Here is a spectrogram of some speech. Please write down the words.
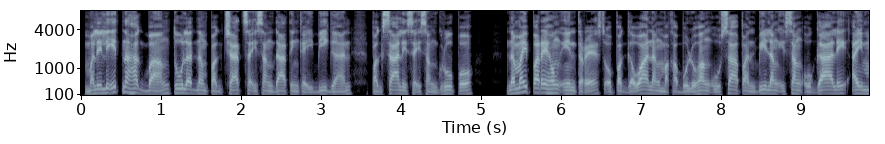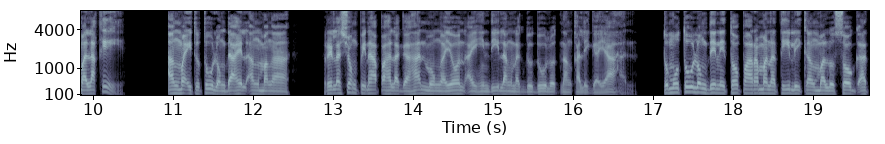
maliliit na hagbang tulad ng pag-chat sa isang dating kaibigan, pagsali sa isang grupo, na may parehong interest o paggawa ng makabuluhang usapan bilang isang ugali ay malaki ang maitutulong dahil ang mga relasyong pinapahalagahan mo ngayon ay hindi lang nagdudulot ng kaligayahan. Tumutulong din ito para manatili kang malusog at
